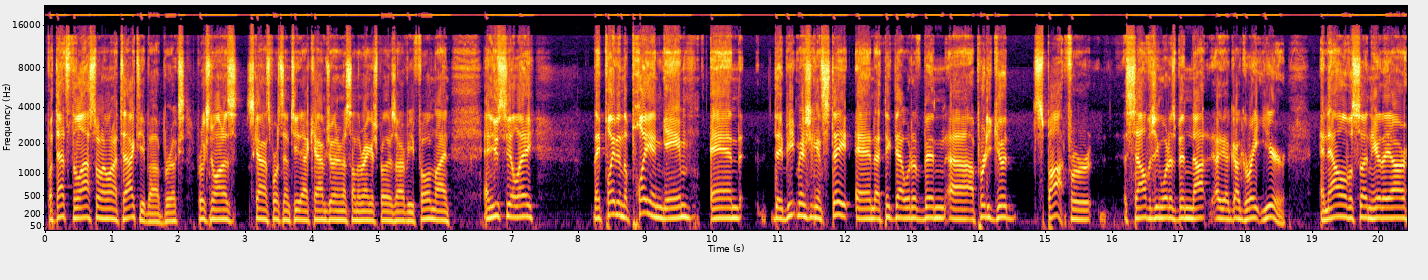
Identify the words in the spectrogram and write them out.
But that's the last one I want to talk to you about, Brooks. Brooks Nuanez, SkylineSportsMT.com, joining us on the Rangitsch Brothers RV phone line. And UCLA, they played in the play-in game, and they beat Michigan State, and I think that would have been uh, a pretty good spot for salvaging what has been not a, a great year. And now all of a sudden, here they are,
